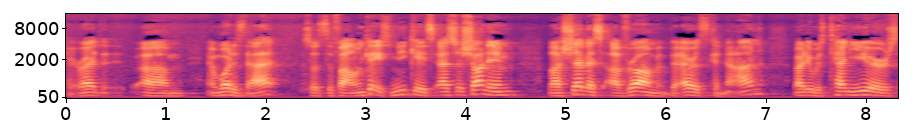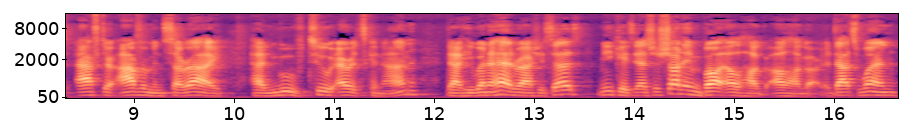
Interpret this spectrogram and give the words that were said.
here, right? Um, and what is that? So it's the following case. Miketz Eser Shanim Lasheves Avram Be'eretz Canaan. Right, it was ten years after Avram and Sarai had moved to Eretz Canaan that he went ahead. Rashi says Miketz Eser Shanim Ba El Hagar. That's when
